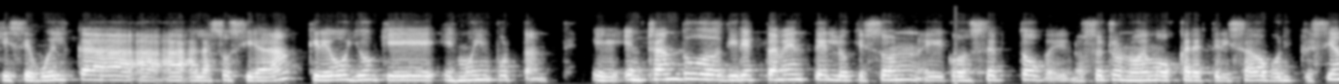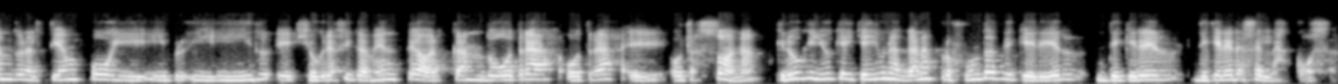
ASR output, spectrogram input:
que, se vuelca a, la sociedad, creo yo que es muy importante. Eh, entrando directamente en lo que son eh, conceptos, eh, nosotros nos hemos caracterizado por ir creciendo en el tiempo y, ir geográficamente abarcando otras, otras, otras zonas. Creo que yo que aquí hay unas ganas profundas de querer, de querer, de querer hacer las cosas,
